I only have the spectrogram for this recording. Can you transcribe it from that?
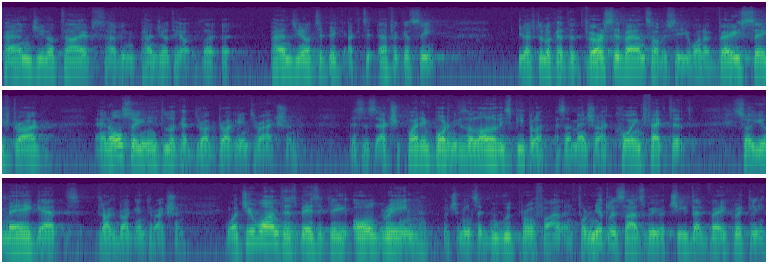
pan genotypes, having pan genotype, pangenotypic efficacy. You have to look at adverse events. Obviously, you want a very safe drug. And also, you need to look at drug-drug interaction. This is actually quite important because a lot of these people, are, as I mentioned, are co-infected. So you may get drug-drug interaction. What you want is basically all green, which means a good profile. And for nucleosides, we've achieved that very quickly.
